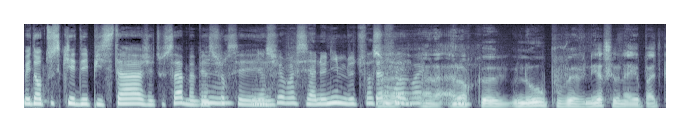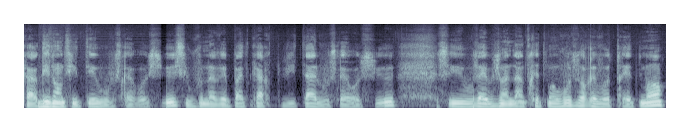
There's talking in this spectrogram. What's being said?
Mais dans tout ce qui est dépistage et tout ça, bah, bien mmh. sûr, c'est. Bien sûr, c'est anonyme de toute façon. Voilà, Alors que nous, vous pouvez venir si vous n'avez pas de carte d'identité, vous serez reçu. Si vous n'avez pas de carte vitale, vous serez reçu. Si vous avez besoin d'un traitement, vous aurez votre traitement.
